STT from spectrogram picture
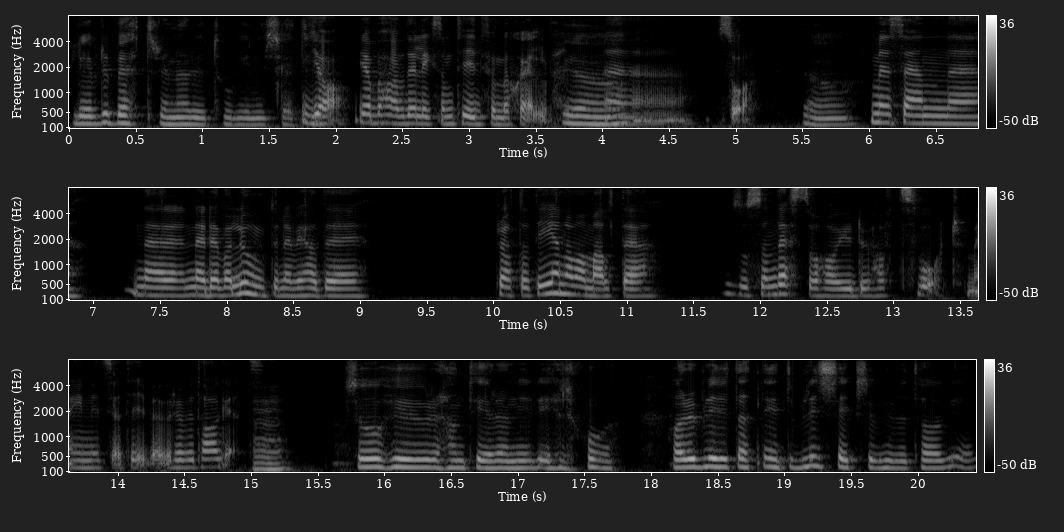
Blev det bättre när du tog initiativ? Ja, jag behövde liksom tid för mig själv. Ja. Eh, så. ja. Men sen eh, när, när det var lugnt och när vi hade pratat igenom om allt det. Så sen dess så har ju du haft svårt med initiativ överhuvudtaget. Så hur hanterar ni det då? Har det blivit att det inte blir sex överhuvudtaget?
